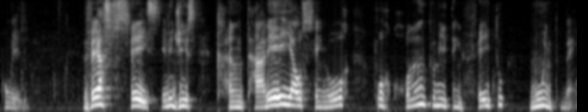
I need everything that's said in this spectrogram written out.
com ele. Verso 6, ele diz: Cantarei ao Senhor por quanto me tem feito muito bem.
